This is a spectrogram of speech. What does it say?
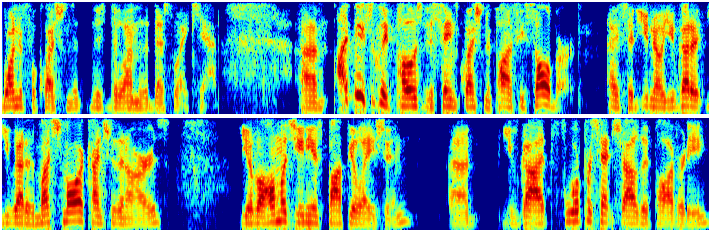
wonderful question, this dilemma, the best way I can. Um, I basically posed the same question to Pasi Sahlberg. I said, you know, you've got a, you've got a much smaller country than ours. You have a homogeneous population. Uh, you've got 4% childhood poverty.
